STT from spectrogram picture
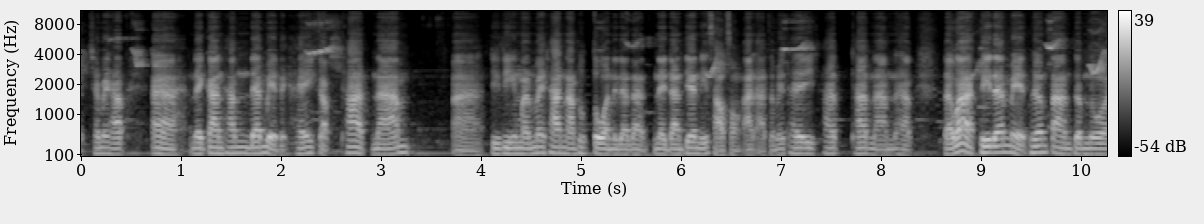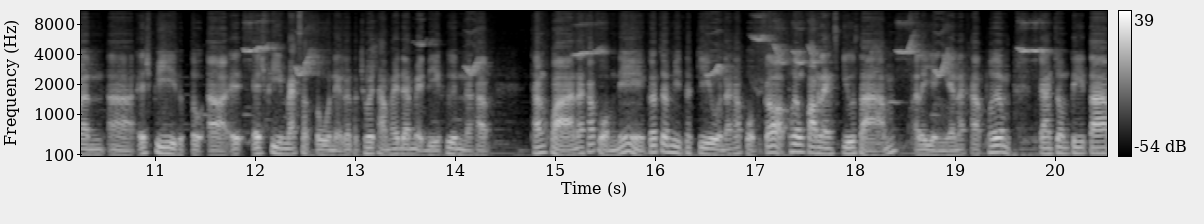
จใช่ไหมครับในการทำดาเมจให้กับธาตุน้ำจริงๆ มันไม่ธาตุน้ำทุกตัวในดันในดันเจียนนี้สาวสองอันอาจจะไม่ใช่ธาตุธาตุน้ำนะครับ แต่ว่าคลิกดาเมจเพิ่มตามจำนวน HP ตัว HP max ศัตรูเนี่ยก็จะช่วยทำให้ดาเมจดีขึ้นนะครับ ทางขวานะครับผมนี่ก็จะมีสกิลนะครับผมก็เพิ่มความแรงสกิล3อะไรอย่างเงี้ยนะครับ เพิ่มการโจมตีตาม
